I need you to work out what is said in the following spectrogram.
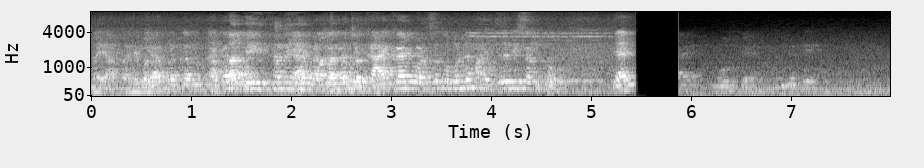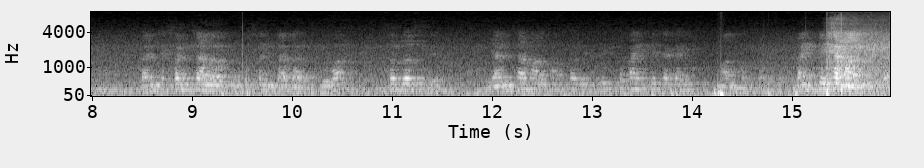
नाही आता हे या प्रकरणात आता ते इथं नाही या आहे, मला प्रकरणाचे काय. काय पडतं तो म्हणजे सांगतो. त्या काय गोष्टी आहेत म्हणजे ते त्यांचे संचालक उपसंचालक किंवा सदस्य यांच्या मालमत्ता व्यतिरिक्त बँकेच्या काही मालमत्ता बँकेच्या मालमत्ता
